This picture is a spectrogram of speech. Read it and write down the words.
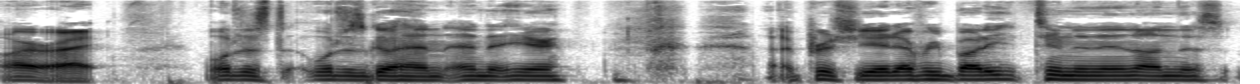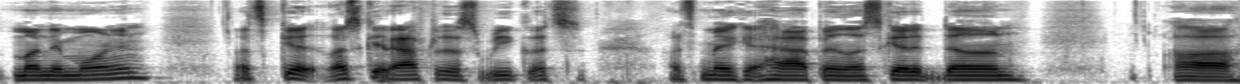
All right, we'll just we'll just go ahead and end it here. I appreciate everybody tuning in on this Monday morning. let's get let's get after this week. Let's let's make it happen. Let's get it done. Uh,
